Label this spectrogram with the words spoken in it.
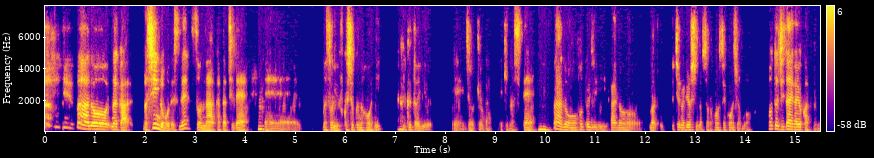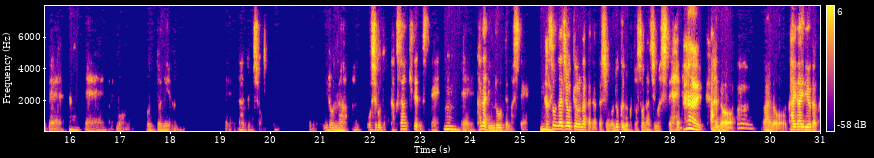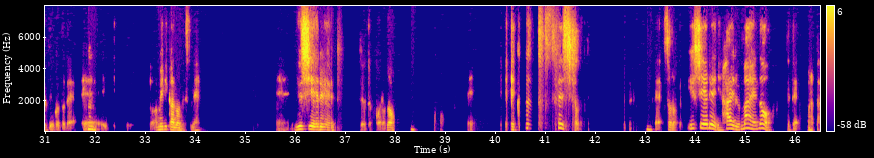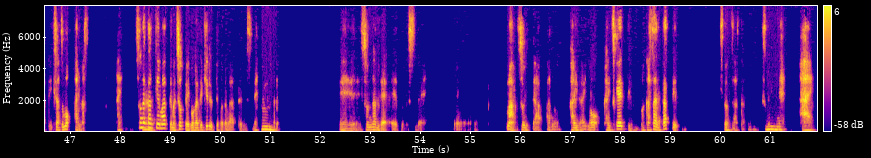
まあ、あの、なんか、まあ、進路もですね、そんな形で、うん、えー、まあ、そういう服飾の方に行くという、はい、えー、状況ができまして、うん、まあ、あの、本当に、あの、まあ、うちの両親のその本製工場も、本当時代が良かったので、うん、えー、もう、本当に、あのえー、なんて言うんでしょう。いろんなお仕事がたくさん来てですね、うん、えー、かなり潤ってまして、はい、そんな状況の中で私もぬくぬくと育ちまして、はい。あの、あの、海外留学ということで、えー、うん、アメリカのですね、えー、UCLA というところの、えー、エクセッション、で、その UCLA に入る前の、出てもらったっていきさつもあります。はい。そんな関係もあって、まあちょっと英語ができるってことがあってですね。うん、えー、そんなんで、えっ、ー、とですね、えー、まあ、そういった、あの、海外の買い付けっていうのを任されたっていう、一つだったと思うんですけどね。うん、はい。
